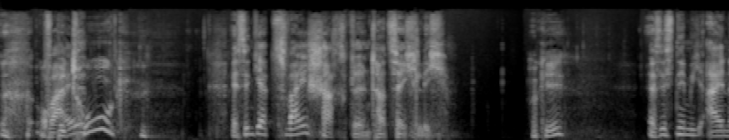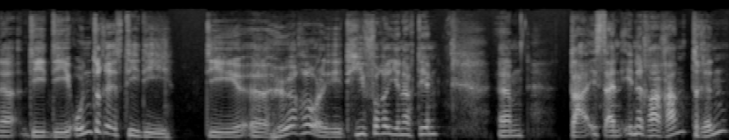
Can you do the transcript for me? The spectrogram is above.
Auch weil Betrug? Es sind ja zwei Schachteln tatsächlich. Okay. Es ist nämlich eine, die, die untere ist die, die, die äh, höhere oder die tiefere, je nachdem. Ähm, da ist ein innerer Rand drin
